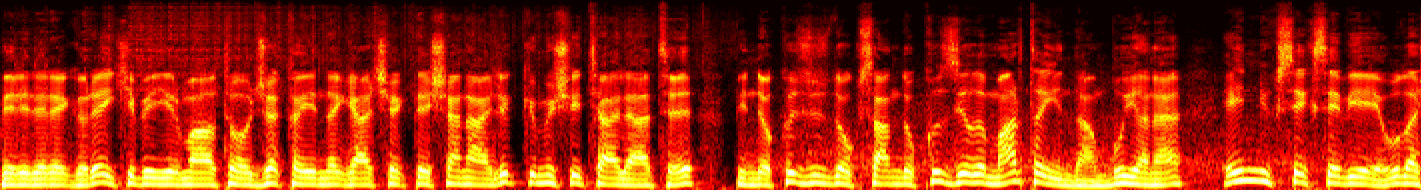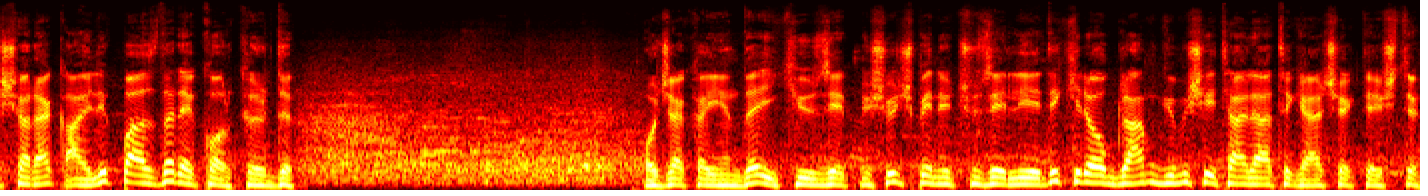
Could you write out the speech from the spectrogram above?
Verilere göre 2026 Ocak ayında gerçekleşen aylık gümüş ithalatı 1999 yılı Mart ayından bu yana en yüksek seviyeye ulaşarak aylık bazda rekor kırdı. Ocak ayında 273.357 kilogram gümüş ithalatı gerçekleşti.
